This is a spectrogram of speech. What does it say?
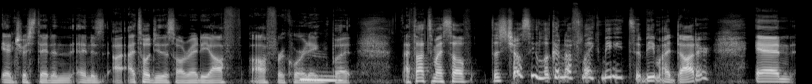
interested and and is, I told you this already off off recording, mm-hmm. but I thought to myself, does Chelsea look enough like me to be my daughter? And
